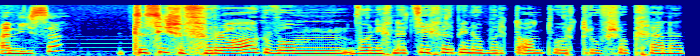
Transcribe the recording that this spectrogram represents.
Anissa? Das ist eine Frage, wo, wo ich nicht sicher bin, ob wir die Antwort darauf schon kennen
